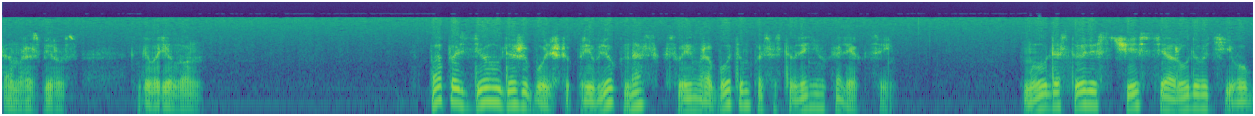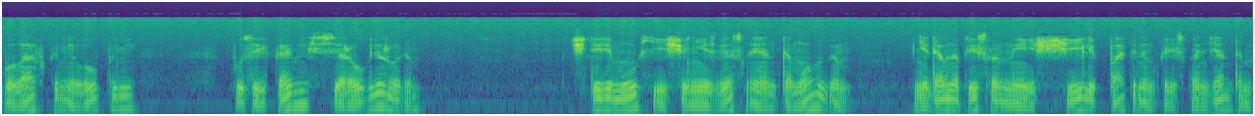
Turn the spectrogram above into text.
сам разберусь», — говорил он. Папа сделал даже больше, привлек нас к своим работам по составлению коллекций. Мы удостоились чести орудовать его булавками, лупами, пузырьками с сероуглеродом. Четыре мухи, еще неизвестные энтомологам, недавно присланные из Чили папиным корреспондентом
